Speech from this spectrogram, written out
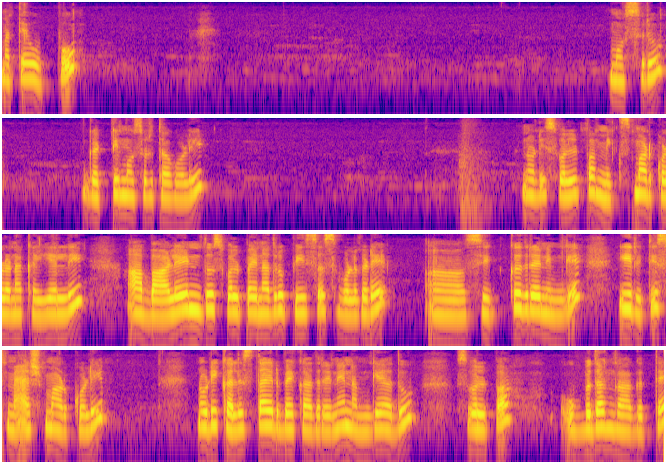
ಮತ್ತು ಉಪ್ಪು. ಮೊಸರು. ಗಟ್ಟಿ ಮೊಸರು ತಗೊಳ್ಳಿ. ನೋಡಿ, ಸ್ವಲ್ಪ ಮಿಕ್ಸ್ ಮಾಡ್ಕೊಳ್ಳೋಣ ಕೈಯಲ್ಲಿ. ಆ ಬಾಳೆಹಣ್ಣು ಸ್ವಲ್ಪ ಏನಾದರೂ ಪೀಸಸ್ ಒಳಗಡೆ ಸಿಕ್ಕಿದ್ರೆ ನಿಮಗೆ ಈ ರೀತಿ ಸ್ಮ್ಯಾಶ್ ಮಾಡ್ಕೊಳ್ಳಿ. ನೋಡಿ, ಕಲಿಸ್ತಾ ಇರಬೇಕಾದ್ರೇ ನಮಗೆ ಅದು ಸ್ವಲ್ಪ ಉಬ್ಬ್ದಂಗೆ ಆಗುತ್ತೆ.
